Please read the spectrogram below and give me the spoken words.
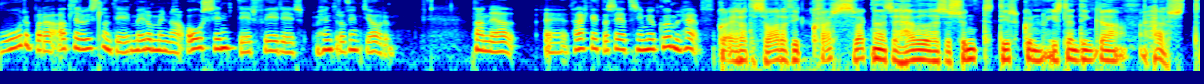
voru bara allir á Íslandi meira og minna ósindir fyrir 150 árum. Þannig að það er ekki ekkert að segja að þetta sé mjög gömul hefð. Er þetta svara því hvers vegna þessi hefðu þessi sunddýrkun Íslendinga hefst?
